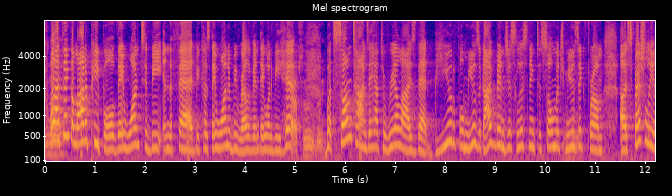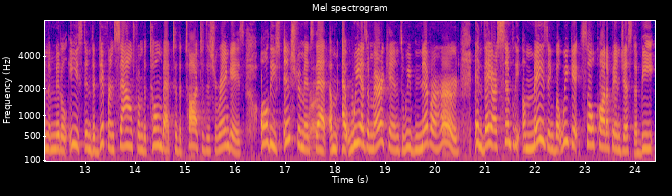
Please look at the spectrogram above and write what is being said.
You well, I think a lot of people they want to be in the fad because they want to be relevant, they want to be hip. Absolutely. But sometimes they have to realize that beautiful music. I've been just listening to so much Mm-hmm. music from, uh, especially in the Middle East, and the different sounds from the tombak to the tar to the sharenges, all these instruments Right. that um, we as Americans we've never heard, and they are simply amazing. But we get so caught up in just a beat.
